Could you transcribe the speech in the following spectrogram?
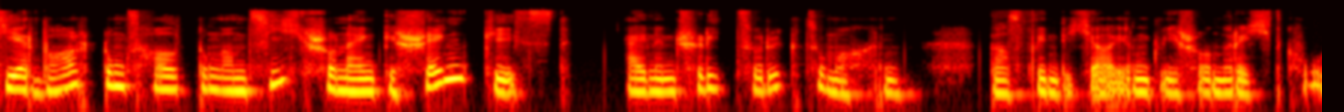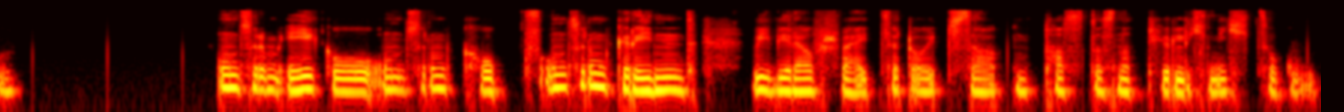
die Erwartungshaltung an sich schon ein Geschenk ist, einen Schritt zurückzumachen, das finde ich ja irgendwie schon recht cool. Unserem Ego, unserem Kopf, unserem Grind, wie wir auf Schweizerdeutsch sagen, passt das natürlich nicht so gut.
